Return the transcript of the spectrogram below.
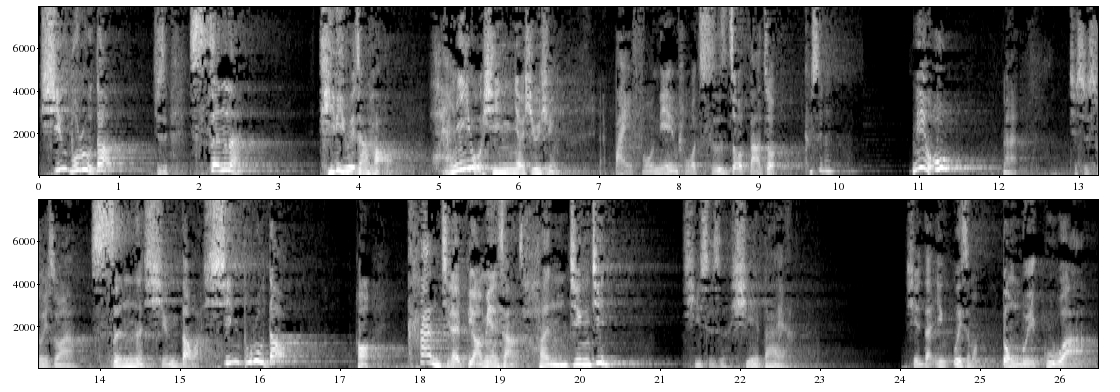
心不入道。就是身呢，体力非常好，很有心要修行，拜佛念佛持咒打坐，可是呢，没有。悟啊，就是所以说啊，身啊行道啊，心不入道，好，看起来表面上很精进，其实是懈怠啊，懈怠，因为什么？动为故啊，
